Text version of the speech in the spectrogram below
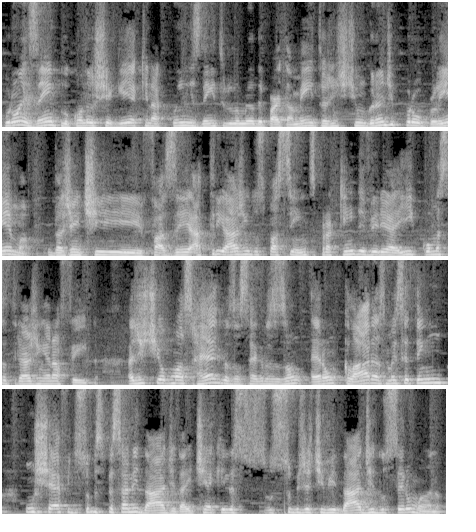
Por um exemplo, quando eu cheguei aqui na Queens, dentro do meu departamento, a gente tinha um grande problema da gente fazer a triagem dos pacientes para quem deveria ir, como essa triagem era feita a gente tinha algumas regras, as regras eram claras, mas você tem um, um chefe de subespecialidade, daí tinha aquele subjetividade do ser humano.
